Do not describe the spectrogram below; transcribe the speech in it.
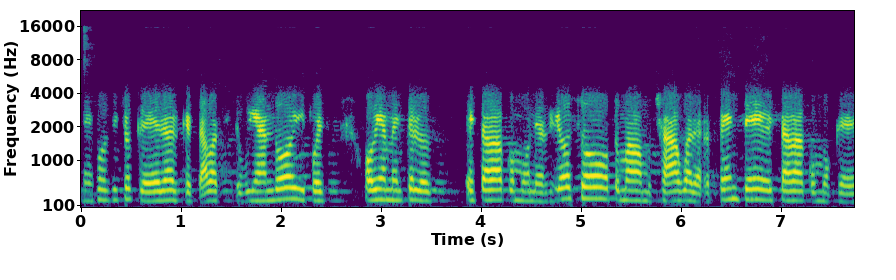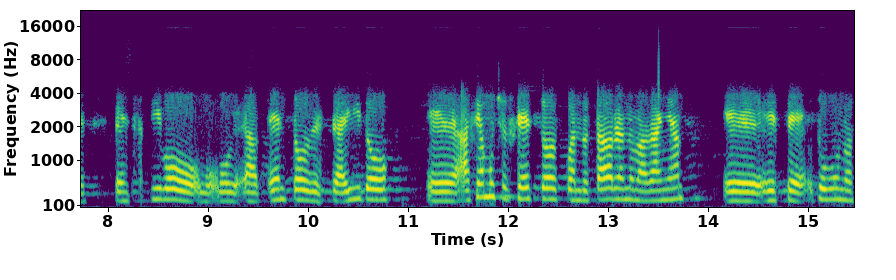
mejor dicho que era el que estaba titubeando y pues obviamente los estaba como nervioso, tomaba mucha agua de repente, estaba como que pensativo o, atento, distraído, eh, hacía muchos gestos, cuando estaba hablando Magaña, eh, este, tuvo unos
